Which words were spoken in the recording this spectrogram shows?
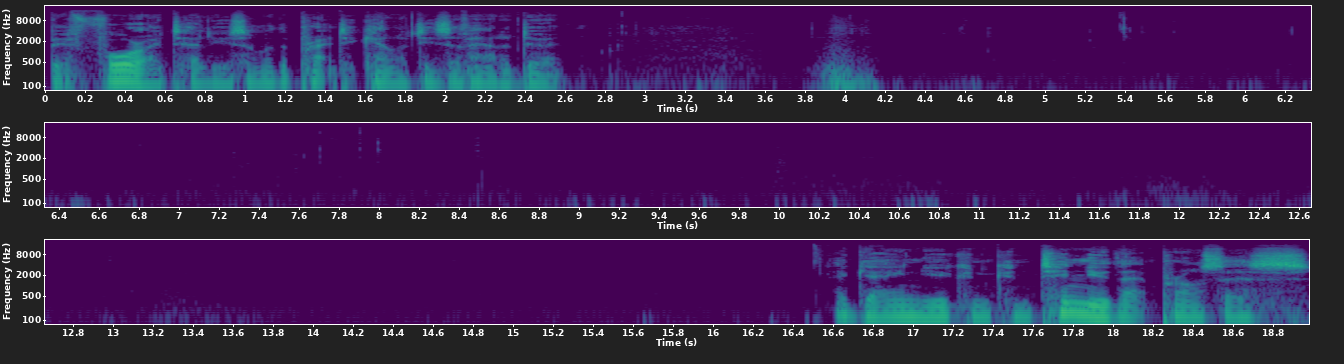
before I tell you some of the practicalities of how to do it. Again, you can continue that process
